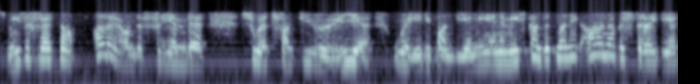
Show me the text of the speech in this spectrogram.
strooihalms mense gryp na allerlei vreemde soort van teorieë oor hierdie pandemie en 'n mens kan dit maar net aanhou bestry deur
